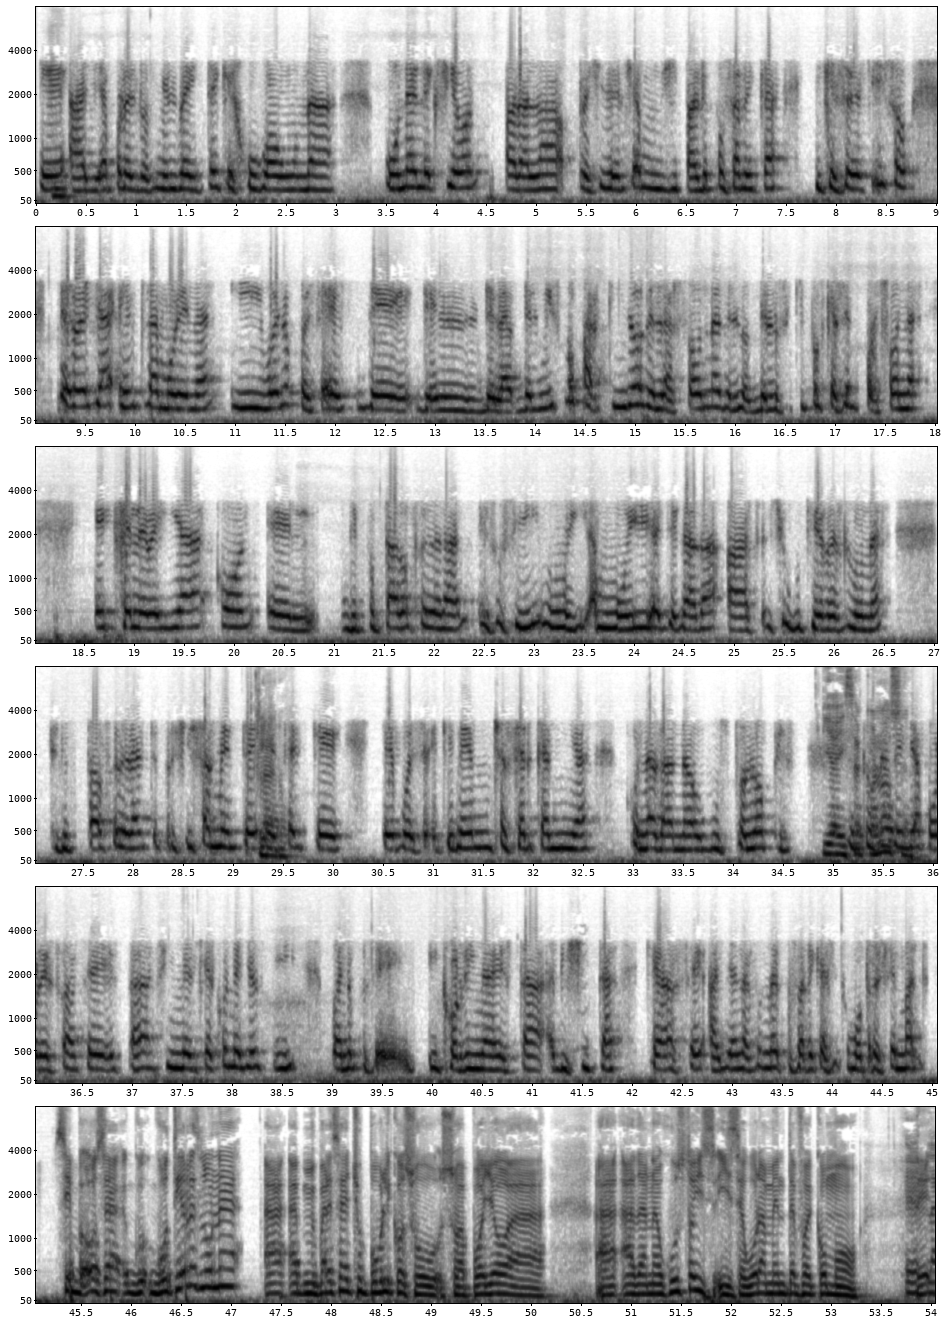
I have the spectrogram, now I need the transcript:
eh, allá por el 2020, que jugó una una elección para la presidencia municipal de Poza Rica y que se deshizo. Pero ella entra a Morena y bueno, pues es de, del, de la, del mismo partido, de la zona, de los, de los equipos que hacen por zona. Eh, se le veía con el diputado federal, eso sí, muy, muy allegada a Sergio Gutiérrez Luna, el diputado federal que precisamente es el que eh, pues tiene mucha cercanía con Adán Augusto López. Y ahí se Entonces ella por eso hace esta sinergia con ellos y bueno, pues eh, y coordina esta visita que hace allá en la zona de Costa Rica, casi como tres semanas. Sí, o sea, Gutiérrez Luna me parece ha hecho público su, su apoyo a, a, Dan Augusto y, y seguramente fue como eh,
